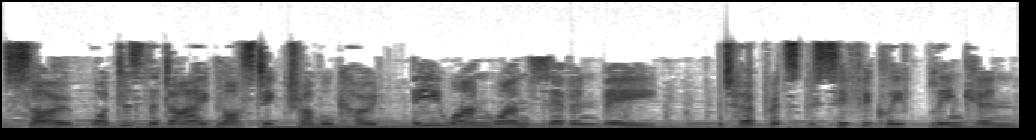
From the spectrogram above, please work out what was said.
So, what does the diagnostic trouble code B117B interpret specifically, Lincoln,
